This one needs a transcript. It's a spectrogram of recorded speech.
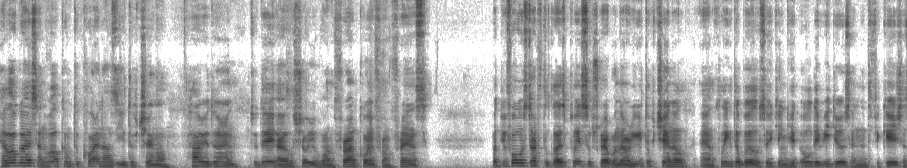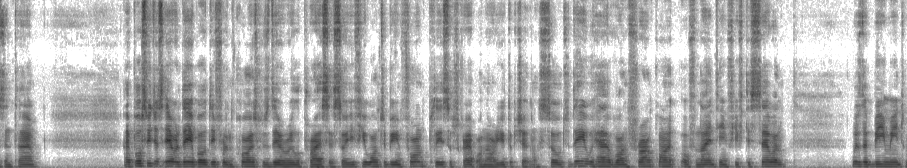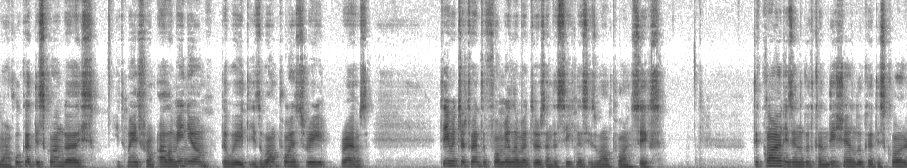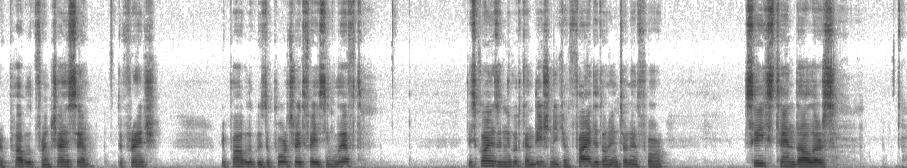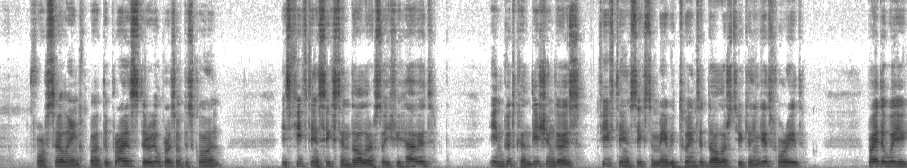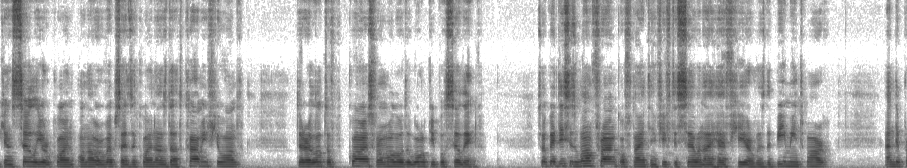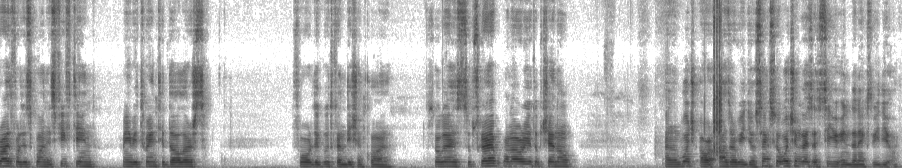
Hello guys and welcome to CoinAz YouTube channel. How you doing? Today I will show you one franc coin from France. But before we start guys, please subscribe on our YouTube channel and click the bell so you can get all the videos and notifications in time. I post videos every day about different coins with their real prices. So if you want to be informed, please subscribe on our YouTube channel. So today we have one franc coin of 1957 with the B mint mark. Look at this coin guys it's made from aluminium. The weight is 1.3 grams. Diameter 24 millimeters and the thickness is 1.6. The coin is in good condition. Look at this coin, Republic Française, the French Republic with the portrait facing left. This coin is in good condition. You can find it on internet for six, ten dollars for selling, but the price, the real price of this coin is 15 16 dollars. So if you have it in good condition guys 15 16 maybe 20 dollars you can get for it. By the way you can sell your coin on our website thecoinaz.com if you want. There are a lot of coins from all over the world people selling. So okay this is one franc of 1957 i have here with the b mint mark. And the price for this coin is 15 maybe 20 dollars for the good condition coin so guys subscribe on our youtube channel and watch our other videos. Thanks for watching guys and see you in the next video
